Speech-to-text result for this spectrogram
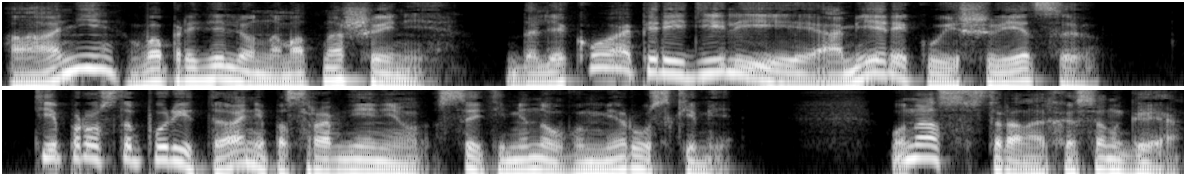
А они в определенном отношении далеко опередили и Америку, и Швецию. Те просто пуритане по сравнению с этими новыми русскими. У нас в странах СНГ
